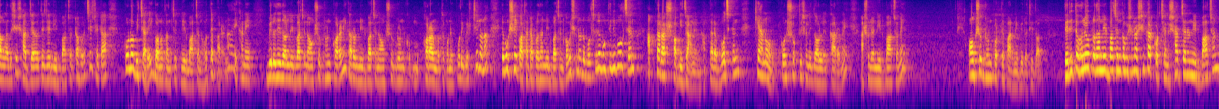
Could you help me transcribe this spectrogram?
বাংলাদেশে সাত জানুয়ারিতে যে নির্বাচনটা হয়েছে সেটা কোনো বিচারেই গণতান্ত্রিক নির্বাচন হতে পারে না। এখানে বিরোধী দল নির্বাচনে অংশগ্রহণ করেনি কারণ নির্বাচনে অংশগ্রহণ করার মতো কোনো পরিবেশ ছিল না এবং সেই কথাটা প্রধান নির্বাচন কমিশনারও বলছেন এবং তিনি বলছেন, আপনারা সবই জানেন, আপনারা বোঝেন কেন কোন শক্তিশালী দলের কারণে আসলে নির্বাচনে অংশগ্রহণ করতে পারেনি বিরোধী দল। দেরিতে হলেও প্রধান নির্বাচন কমিশনার স্বীকার করছেন, সাত নির্বাচন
